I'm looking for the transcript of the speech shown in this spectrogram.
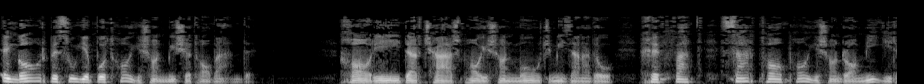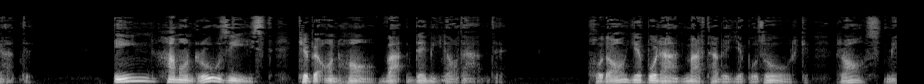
انگار به سوی بتهایشان می شتابند. خاری در چشمهایشان موج می‌زند و خفت سر تا پایشان را می‌گیرد. این همان روزی است که به آنها وعده می‌دادند. خدای بلند مرتبه بزرگ راست می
